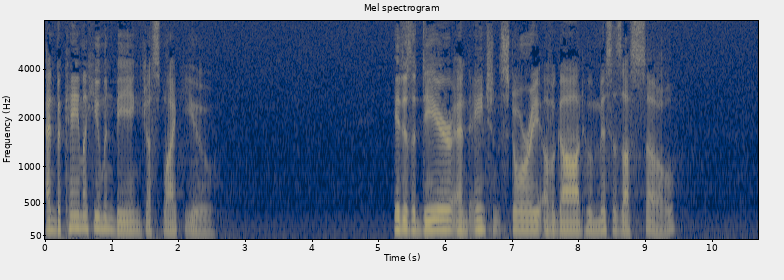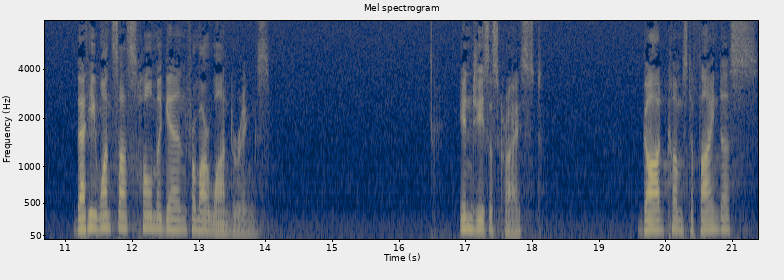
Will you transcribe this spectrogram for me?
and became a human being just like you. It is a dear and ancient story of a God who misses us so that He wants us home again from our wanderings. In Jesus Christ, God comes to find us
